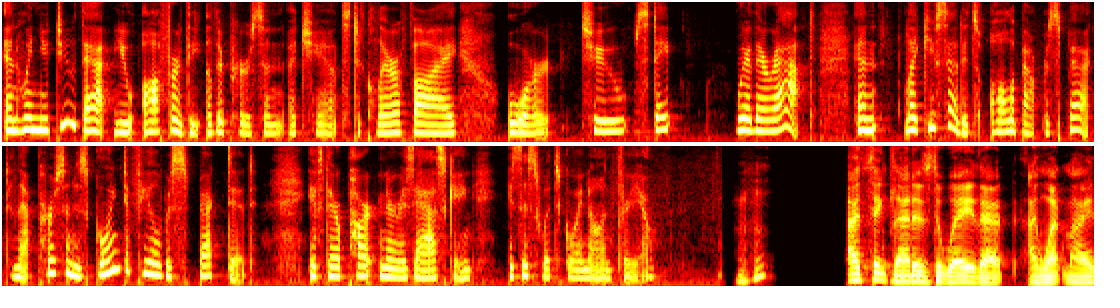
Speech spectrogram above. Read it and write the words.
And when you do that, you offer the other person a chance to clarify or to state where they're at. And like you said, it's all about respect. And that person is going to feel respected if their partner is asking, Is this what's going on for you? Mm-hmm. I think that is the way that I want my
